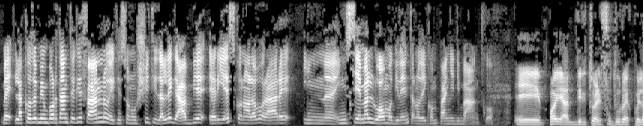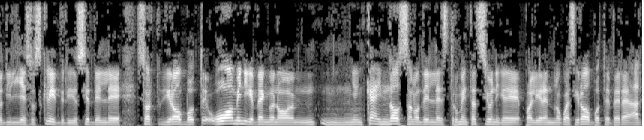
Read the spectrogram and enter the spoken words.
Beh, la cosa più importante che fanno è che sono usciti dalle gabbie e riescono a lavorare in- insieme all'uomo, diventano dei compagni di banco. E poi addirittura il futuro è quello degli esoscheletri, ossia delle sorte di robot uomini che vengono mm, mm, indossano delle strumentazioni che poi li rendono quasi robot per a-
